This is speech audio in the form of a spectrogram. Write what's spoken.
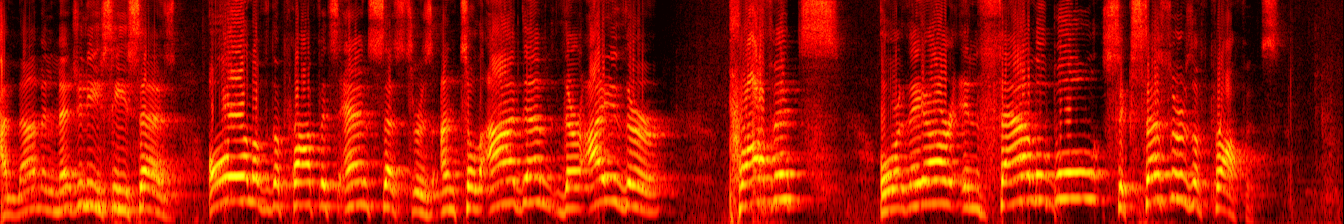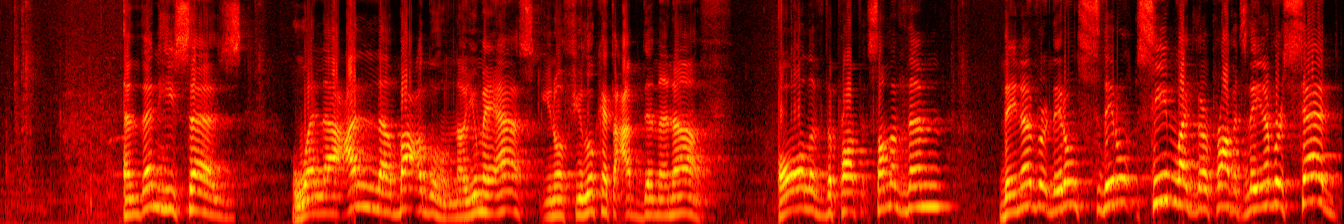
Allama al-Majlisi says, all of the Prophet's ancestors until Adam, they're either prophets or they are infallible successors of prophets. And then he says, Now you may ask, you know, if you look at Abd Manaf, all of the prophets, some of them, they never, they don't, they don't seem like they're prophets. They never said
